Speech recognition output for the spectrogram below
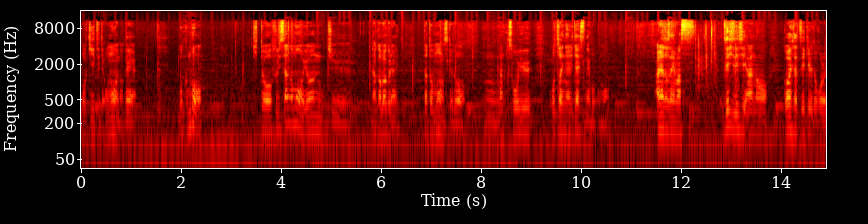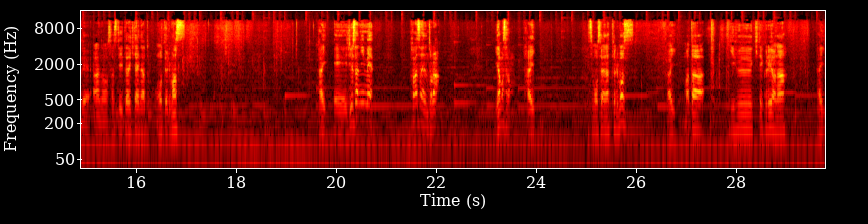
を聞いてて思うので僕もきっと富士山がもう40半ばぐらいだと思うんですけど、うん、なんかそういう大人になりたいですね僕も。ありがとうございます。ぜひぜひあのご挨拶できるところであのさせていただきたいなと思っております。はい、えー、13人目。関西の虎。山さん。はい。いつもお世話になっております。はい。また岐阜来てくれよな。はい。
